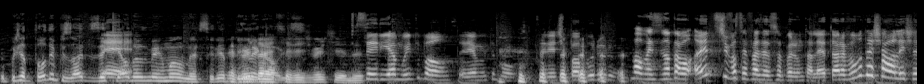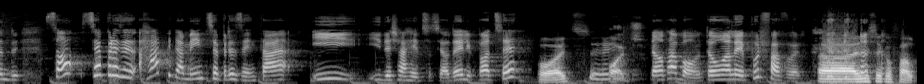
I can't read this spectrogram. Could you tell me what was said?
Eu podia todo episódio dizer É. que é o nome do meu irmão, né? Seria É bem verdade, legal seria isso. divertido. Seria muito bom, seria muito bom. Seria tipo a Bururu. bom, mas então tá bom. Antes de você fazer a sua pergunta aleatória, vamos deixar o Alexandre só se apresentar, rapidamente se apresentar e, e deixar a rede social dele, pode ser? Pode ser. Pode. Então tá bom. Então, Ale, por favor. Ah, eu não sei o que eu falo.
